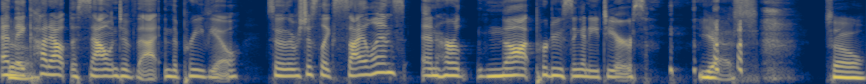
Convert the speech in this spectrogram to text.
And they cut out the sound of that in the preview. So there was just like silence and her not producing any tears. Yes. so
